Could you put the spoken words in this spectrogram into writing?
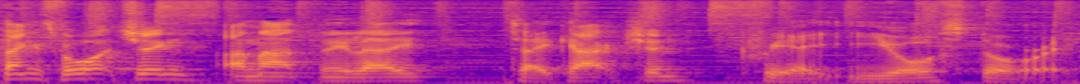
Thanks for watching. I'm Anthony Lay. Take action, create your story.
